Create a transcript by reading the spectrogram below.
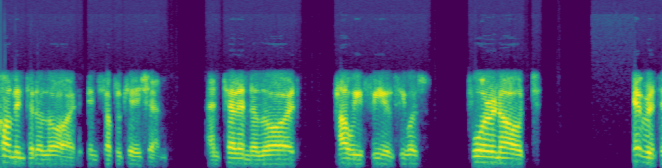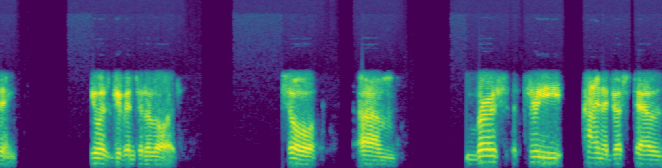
coming to the Lord in supplication and telling the Lord how he feels. He was pouring out everything he was given to the Lord. So, um, verse 3 kind of just tells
